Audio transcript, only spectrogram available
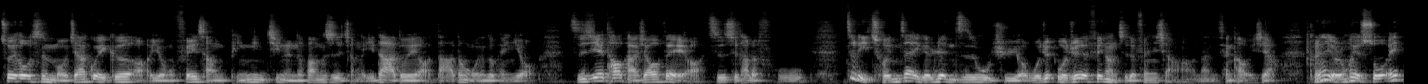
最后是某家贵哥啊，用非常平易近人的方式讲了一大堆啊，打动我。一个朋友直接掏卡消费啊，支持他的服务。这里存在一个认知误区哦，我觉我觉得非常值得分享啊。那你参考一下。可能有人会说，哎，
